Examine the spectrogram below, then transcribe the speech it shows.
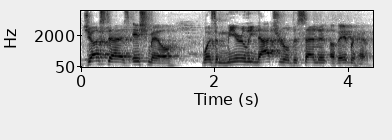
just as Ishmael was a merely natural descendant of Abraham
